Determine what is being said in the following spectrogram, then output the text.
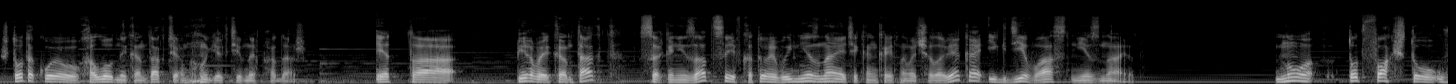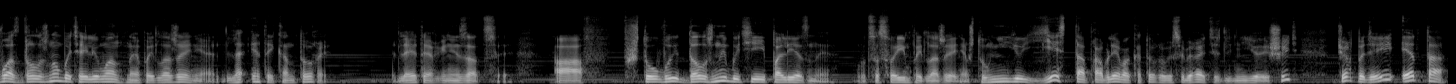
Что такое холодный контакт терминологии активных продаж? Это первый контакт с организацией, в которой вы не знаете конкретного человека и где вас не знают. Но тот факт, что у вас должно быть релевантное предложение для этой конторы, для этой организации, а что вы должны быть ей полезны вот со своим предложением, что у нее есть та проблема, которую вы собираетесь для нее решить, черт подери, это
